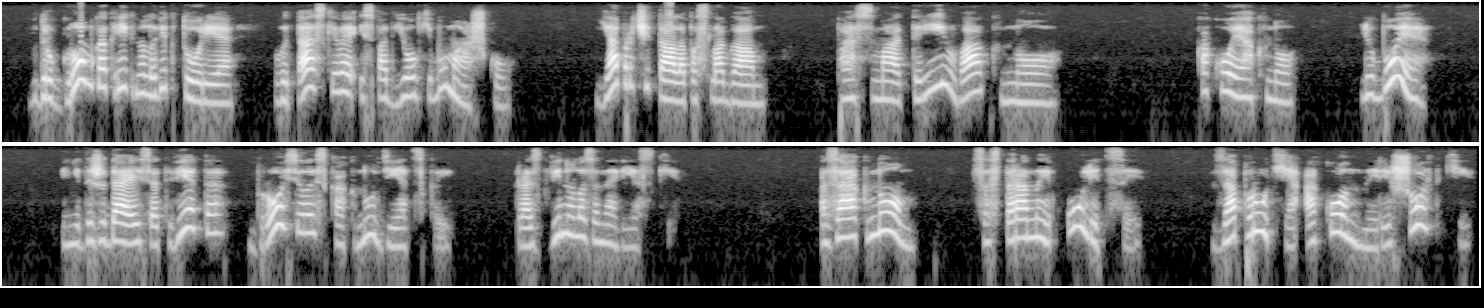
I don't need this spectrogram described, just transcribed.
— вдруг громко крикнула Виктория, вытаскивая из-под елки бумажку. Я прочитала по слогам «Посмотри в окно». Какое окно? Любое? И, не дожидаясь ответа, бросилась к окну детской, раздвинула занавески. А за окном со стороны улицы, за прутья оконной решетки,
